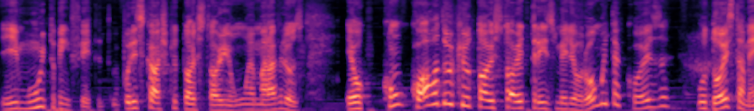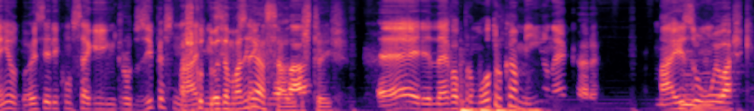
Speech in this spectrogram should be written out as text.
e muito bem feita. Por isso que eu acho que o Toy Story 1 é maravilhoso. Eu concordo que o Toy Story 3 melhorou muita coisa. O 2 também, o 2 ele consegue introduzir personagens. Acho que o 2 é mais engraçado levar- dos três. É, ele leva pra um outro caminho, né, cara? Mas o Uhum. 1 eu acho que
